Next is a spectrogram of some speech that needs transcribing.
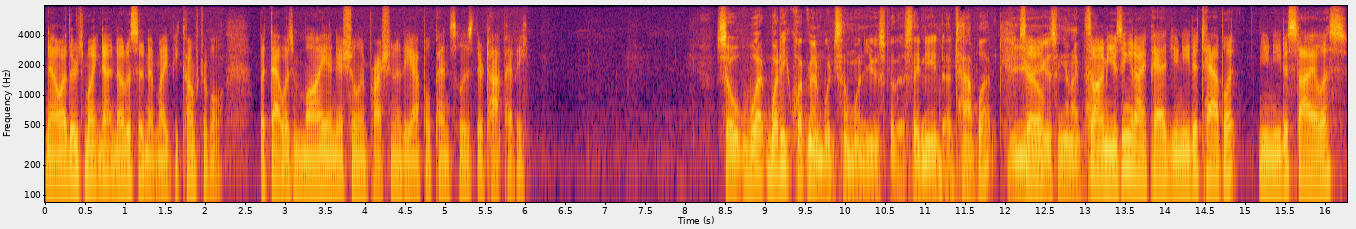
Now, others might not notice it and it might be comfortable, but that was my initial impression of the Apple Pencil is they're top heavy. So, what, what equipment would someone use for this? They need a tablet? You're so, using an iPad? So, I'm using an iPad. You need a tablet, you need a stylus,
